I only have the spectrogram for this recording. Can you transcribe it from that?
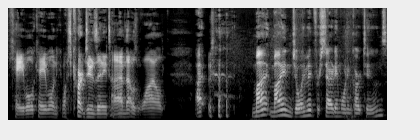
cable, cable, and you can watch cartoons anytime. That was wild. I my my enjoyment for Saturday morning cartoons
